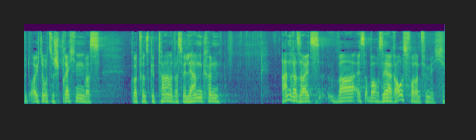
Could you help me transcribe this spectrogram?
mit euch darüber zu sprechen, was Gott für uns getan hat, was wir lernen können. Andererseits war es aber auch sehr herausfordernd für mich.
